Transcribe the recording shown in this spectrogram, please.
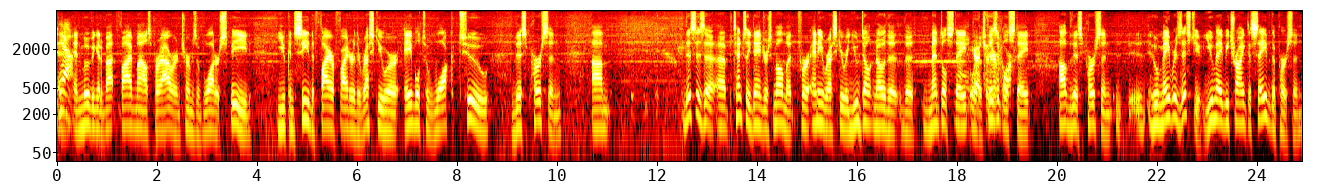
and, Yeah. and moving at about five miles per hour in terms of water speed. You can see the firefighter, the rescuer, able to walk to this person. Um, this is a, a potentially dangerous moment for any rescuer. You don't know the, the mental state or Gotcha, the physical therefore. state of this person uh, who may resist you. You may be trying to save the person,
